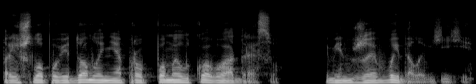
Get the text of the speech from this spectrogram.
Прийшло повідомлення про помилкову адресу. Він вже видалив її.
